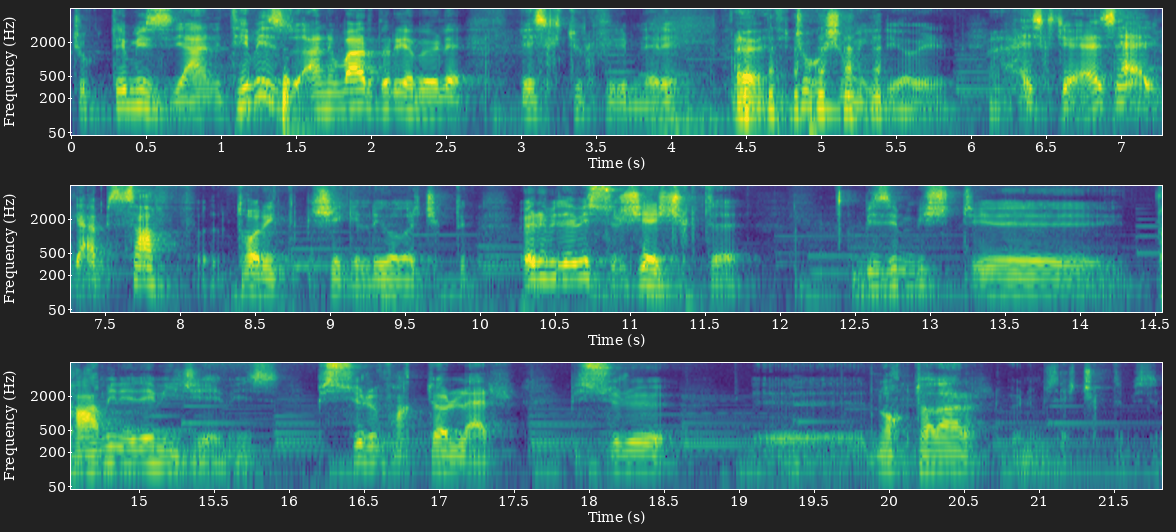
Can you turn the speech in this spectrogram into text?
Çok temiz yani temiz hani vardır ya böyle eski Türk filmleri. Evet. Çok hoşuma gidiyor benim. Eski eser, yani saf, torik bir şekilde yola çıktık. Önümüze bir sürü şey çıktı. Bizim hiç e, tahmin edemeyeceğimiz bir sürü faktörler, sürü e, noktalar önümüze çıktı bizim.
